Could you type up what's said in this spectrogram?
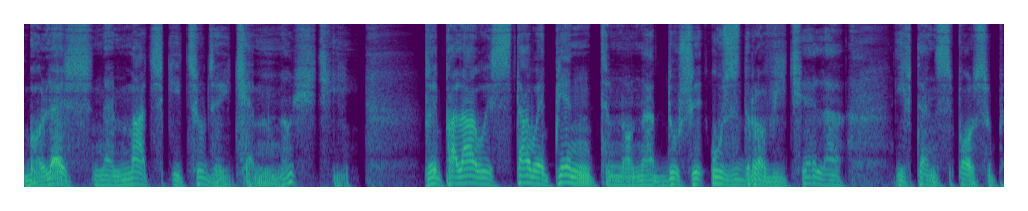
Bolesne macki cudzej ciemności wypalały stałe piętno na duszy uzdrowiciela i w ten sposób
